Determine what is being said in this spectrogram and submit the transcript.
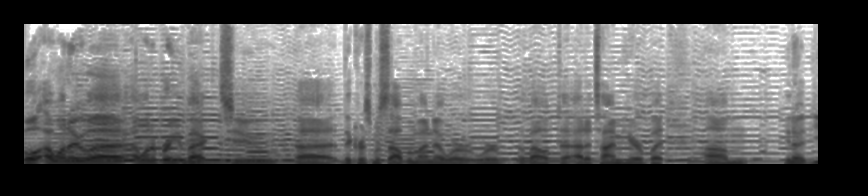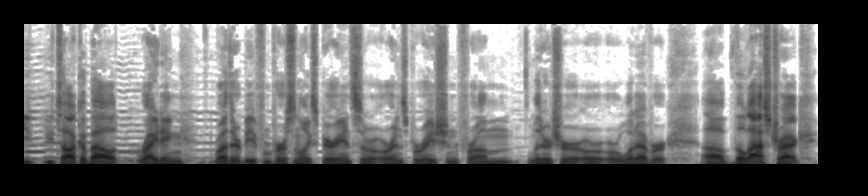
Well, I want to uh, I want to bring it back to uh, the Christmas album. I know we're we're about uh, out of time here, but um, you know, you, you talk about writing, whether it be from personal experience or, or inspiration from literature or, or whatever. Uh, the last track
